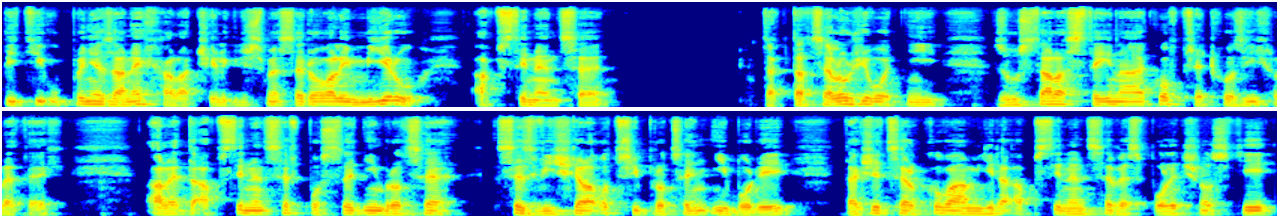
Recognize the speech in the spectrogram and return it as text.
pití úplně zanechala, čili když jsme sledovali míru abstinence, tak ta celoživotní zůstala stejná jako v předchozích letech, ale ta abstinence v posledním roce se zvýšila o 3% body, takže celková míra abstinence ve společnosti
